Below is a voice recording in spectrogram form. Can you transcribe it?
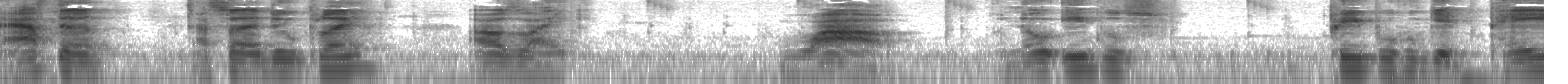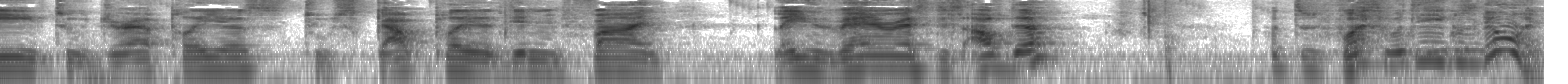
after I saw that dude play, I was like, wow. No Eagles people who get paid to draft players, to scout players, didn't find Leighton Vander Esch just out there? What the, what, what the Eagles doing?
